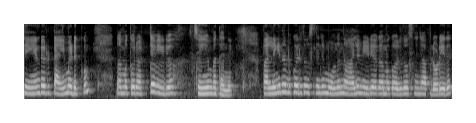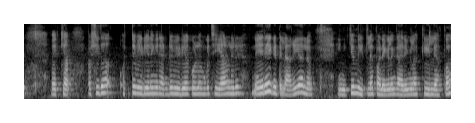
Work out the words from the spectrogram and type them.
ചെയ്യേണ്ട ഒരു ടൈം എടുക്കും. നമുക്കൊരൊറ്റ വീഡിയോ ചെയ്യുമ്പോൾ തന്നെ. അപ്പം അല്ലെങ്കിൽ നമുക്ക് ഒരു ദിവസം തന്നെ മൂന്നും നാലും വീഡിയോ ഒക്കെ നമുക്ക് ഒരു ദിവസം തന്നെ അപ്ലോഡ് ചെയ്ത് വെക്കാം. പക്ഷേ ഇത് ഒറ്റ വീഡിയോ അല്ലെങ്കിൽ രണ്ട് വീഡിയോ ഒക്കെ ഉള്ളൂ നമുക്ക് ചെയ്യാനുള്ളൊരു നേരെ കിട്ടില്ല. അറിയാമല്ലോ എനിക്കും വീട്ടിലെ പണികളും കാര്യങ്ങളൊക്കെ ഇല്ല. അപ്പോൾ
